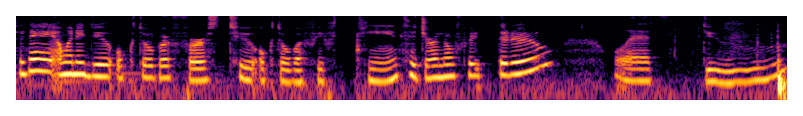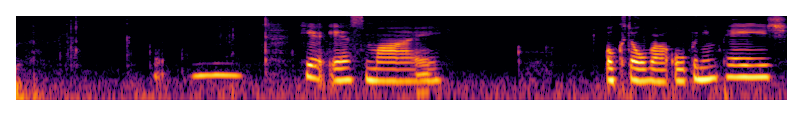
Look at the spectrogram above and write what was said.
Today I want to do October 1st to October 15th journal flip through. Let's do. Mm, here is my October opening page.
